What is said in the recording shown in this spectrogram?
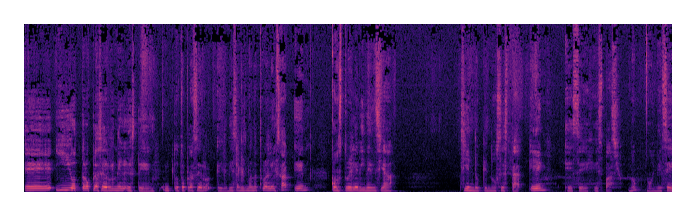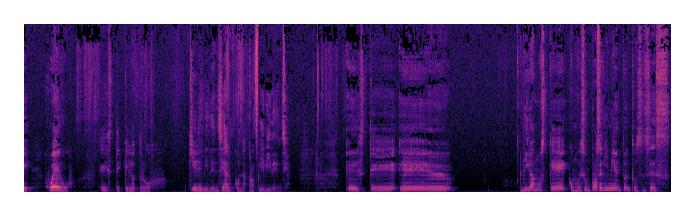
eh, y otro placer, este, otro placer de esa misma naturaleza en construir la evidencia siendo que no se está en ese espacio, ¿no? O en ese juego este, que el otro quiere evidenciar con la propia evidencia. Este, eh, digamos que como es un procedimiento, entonces es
